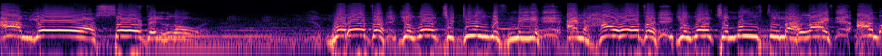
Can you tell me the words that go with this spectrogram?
I'm your servant, Lord? Whatever you want to do with me and however you want to move through my life. I'm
